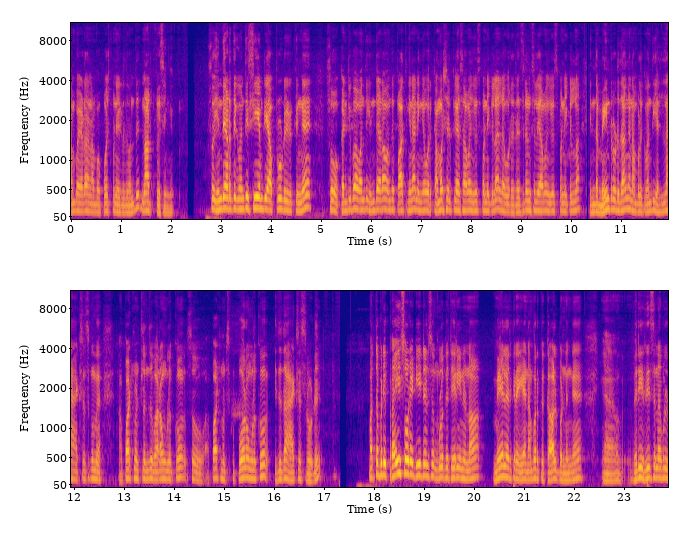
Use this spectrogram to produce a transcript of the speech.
நம்ம இடம் நம்ம போஸ்ட் பண்ணியிருக்கிறது வந்து நார்த் ஃபேஸிங்கு ஸோ இந்த இடத்துக்கு வந்து சிஎம்டி அப்ரூவ்டு இருக்குங்க. ஸோ கண்டிப்பாக வந்து இந்த இடம் வந்து பார்த்தீங்கன்னா நீங்கள் ஒரு கமர்ஷியல் பிளேஸாகவும் யூஸ் பண்ணிக்கலாம் இல்லை ஒரு ரெசிடென்சியலாகவும் யூஸ் பண்ணிக்கலாம். இந்த மெயின் ரோடு தாங்க நம்மளுக்கு வந்து எல்லா ஆக்சஸுக்கும் அப்பார்ட்மெண்ட்லேருந்து வரவங்களுக்கும் ஸோ அப்பார்ட்மெண்ட்ஸ்க்கு போகிறவங்களுக்கும் இதுதான் ஆக்சஸ் ரோடு மற்றபடி ப்ரைஸோட டீட்டெயில்ஸ் உங்களுக்கு தெரியணும்னா மேலே இருக்கிற என் நம்பருக்கு கால் பண்ணுங்கள் வெரி ரீசனபிள்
